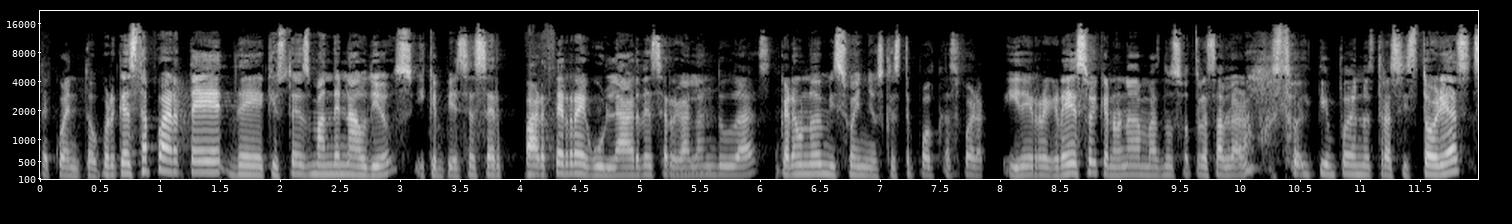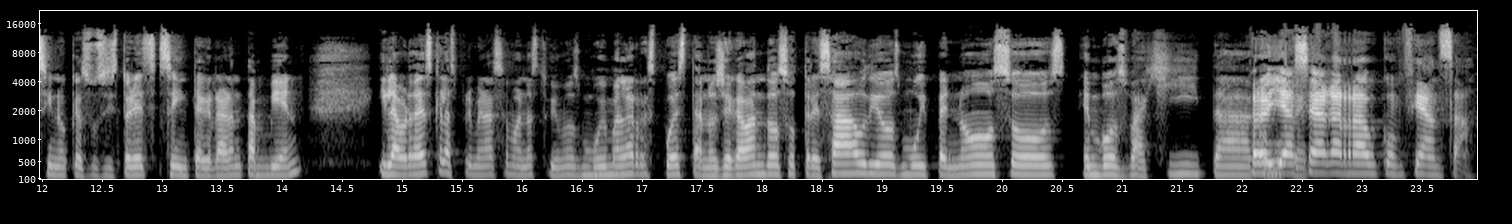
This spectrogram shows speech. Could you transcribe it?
Te cuento, porque esta parte de que ustedes manden audios y que empiece a ser parte regular de Se Regalan Dudas, que era uno de mis sueños, que este podcast fuera ida y regreso y que no nada más nosotras habláramos todo el tiempo de nuestras historias, sino que sus historias se integraran también. Y la verdad es que las primeras semanas tuvimos muy mala respuesta. Nos llegaban dos o tres audios muy penosos, en voz bajita. Pero ya que- se ha agarrado confianza.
